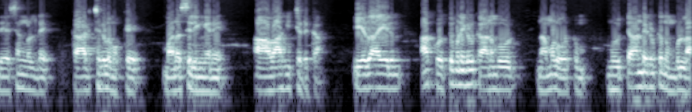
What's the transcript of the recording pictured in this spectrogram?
ദേശങ്ങളുടെ കാഴ്ചകളുമൊക്കെ മനസ്സിലിങ്ങനെ ആവാഹിച്ചെടുക്കാം. ഏതായാലും ആ കൊത്തുപണികൾ കാണുമ്പോൾ നമ്മൾ ഓർക്കും നൂറ്റാണ്ടുകൾക്ക് മുമ്പുള്ള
